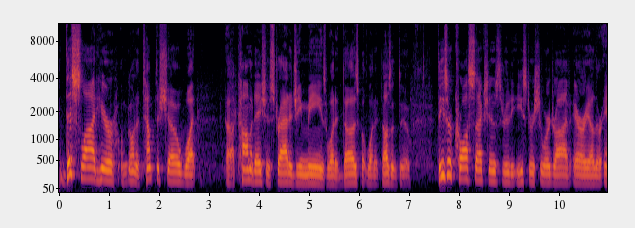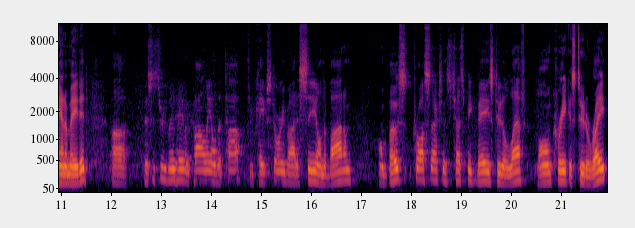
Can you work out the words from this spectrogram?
this slide here, I'm going to attempt to show what uh, accommodation strategy means, what it does, but what it doesn't do. These are cross sections through the Eastern Shore Drive area. They're animated. Uh, this is through Lynnhaven Colony on the top, through Cape Story by the Sea on the bottom. On both cross-sections, Chesapeake Bay is to the left, Long Creek is to the right.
